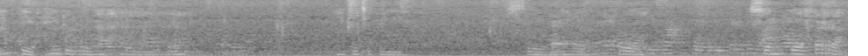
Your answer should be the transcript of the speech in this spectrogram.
อัปเดตให้ดูนะคะนี่ก็จะเป็นส่วนครัวส่วนครัวฝรั่ง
